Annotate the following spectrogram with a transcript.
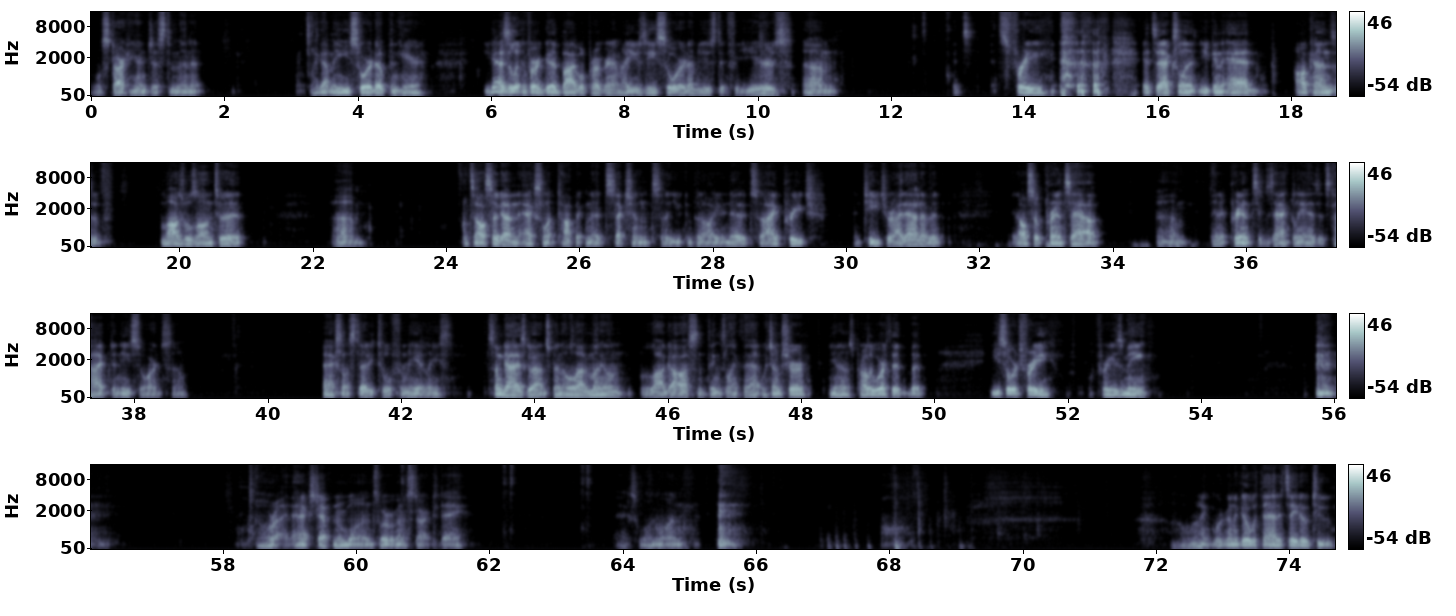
We'll start here in just a minute. I got my eSword open here you guys are looking for a good Bible program, I use eSword. I've used it for years. Um, it's it's free. it's excellent. You can add all kinds of modules onto it. Um, it's also got an excellent topic notes section, so you can put all your notes. So I preach and teach right out of it. It also prints out. Um, and it prints exactly as it's typed in eSword. So, excellent study tool for me at least. Some guys go out and spend a whole lot of money on Logos and things like that, which I'm sure you know is probably worth it. But eSword's free, free as me. All right, Acts chapter number one is where we're going to start today. Acts 1 1. All right, we're going to go with that. It's 802.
